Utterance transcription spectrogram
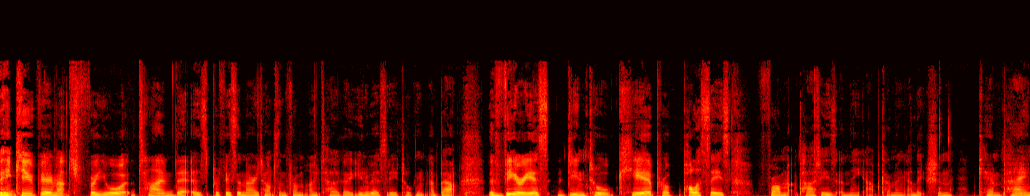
Thank you very much for your time. That is Professor Murray Thomson from Otago University talking about the various dental care pro- policies from parties in the upcoming election campaign.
